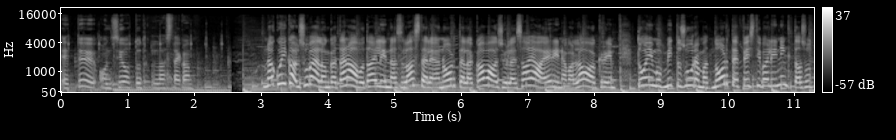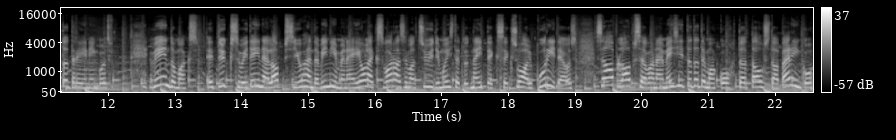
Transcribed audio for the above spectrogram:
et töö on seotud lastega nagu igal suvel on ka tänavu Tallinnas lastele ja noortele kavas üle saja erineva laagri, toimub mitu suuremat noortefestivali ning tasuta treeningud. Veendumaks, et üks või teine lapsi juhendav inimene ei oleks varasemalt süüdi mõistetud näiteks seksuaalkuriteos, saab lapsevanem esitada tema kohta taustapäringu,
